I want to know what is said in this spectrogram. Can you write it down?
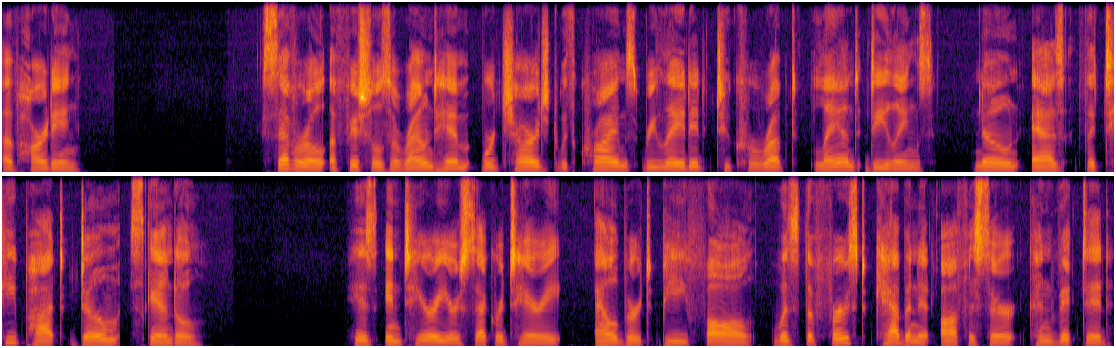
of Harding. Several officials around him were charged with crimes related to corrupt land dealings, known as the Teapot Dome scandal. His Interior Secretary, Albert B. Fall, was the first cabinet officer convicted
